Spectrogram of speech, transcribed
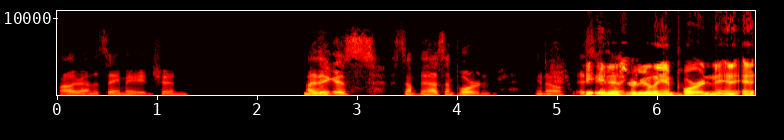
probably around the same age, and I think it's something that's important. You know, it, it is like... really important, and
